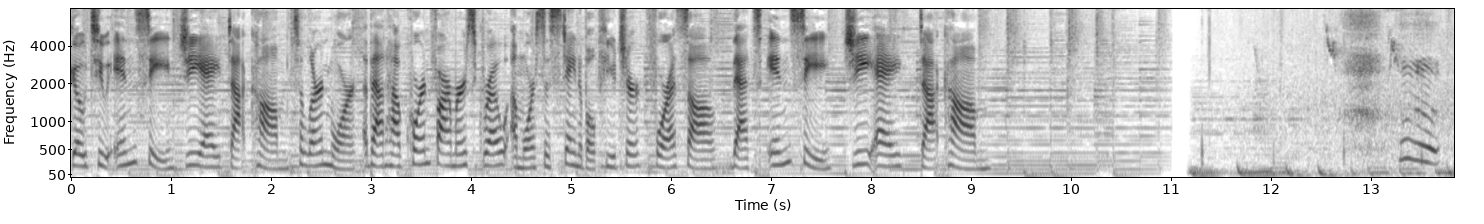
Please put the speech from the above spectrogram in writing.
Go to ncga.com to learn more about how corn farmers grow a more sustainable future for us all. That's ncga.com.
